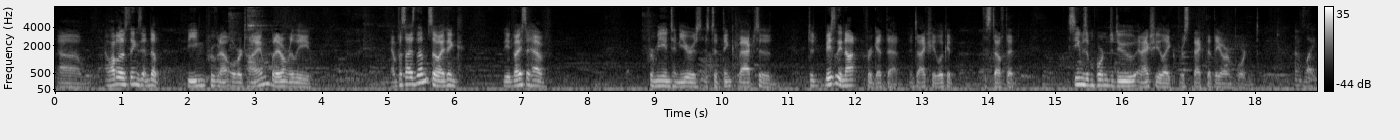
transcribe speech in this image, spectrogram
Um, a lot of those things end up being proven out over time, but I don't really emphasize them. So I think the advice I have for me in 10 years is to think back to, to basically not forget that and to actually look at the stuff that seems important to do and actually like respect that they are important. Kind of like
